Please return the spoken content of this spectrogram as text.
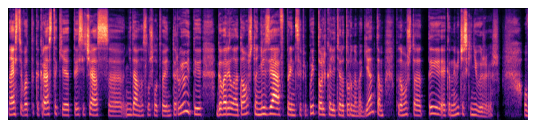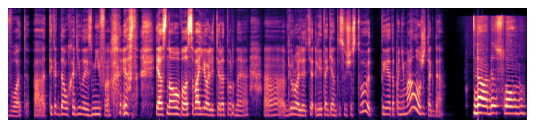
Настя, вот как раз-таки ты сейчас э, недавно слушала твое интервью, и ты говорила о том, что нельзя, в принципе, быть только литературным агентом, потому что ты экономически не выживешь. Вот. А ты, когда уходила из мифа и основывала свое литературное э, бюро литагента существует, ты это понимала уже тогда? Да, безусловно,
